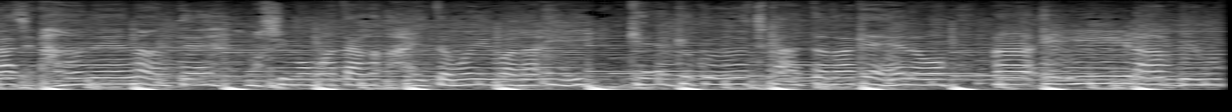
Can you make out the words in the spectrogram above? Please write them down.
からじゃあねなんてもしもまた会いとも言わない結局誓っただけの I love you も。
